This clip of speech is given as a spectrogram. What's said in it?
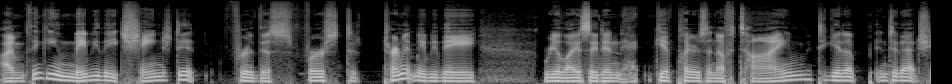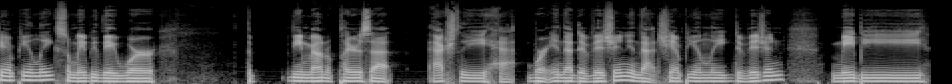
I'm thinking maybe they changed it for this first tournament. Maybe they realized they didn't give players enough time to get up into that champion league. So maybe they were the the amount of players that actually were in that division in that champion league division maybe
